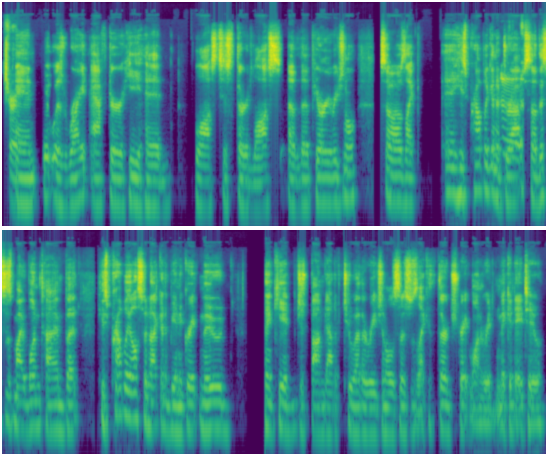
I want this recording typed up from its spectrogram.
Sure. And it was right after he had lost his third loss of the Peoria Regional. So I was like, Eh, he's probably going to uh. drop. So this is my one time, but he's probably also not going to be in a great mood. I think he had just bombed out of two other regionals. This was like a third straight one where he didn't make a day two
